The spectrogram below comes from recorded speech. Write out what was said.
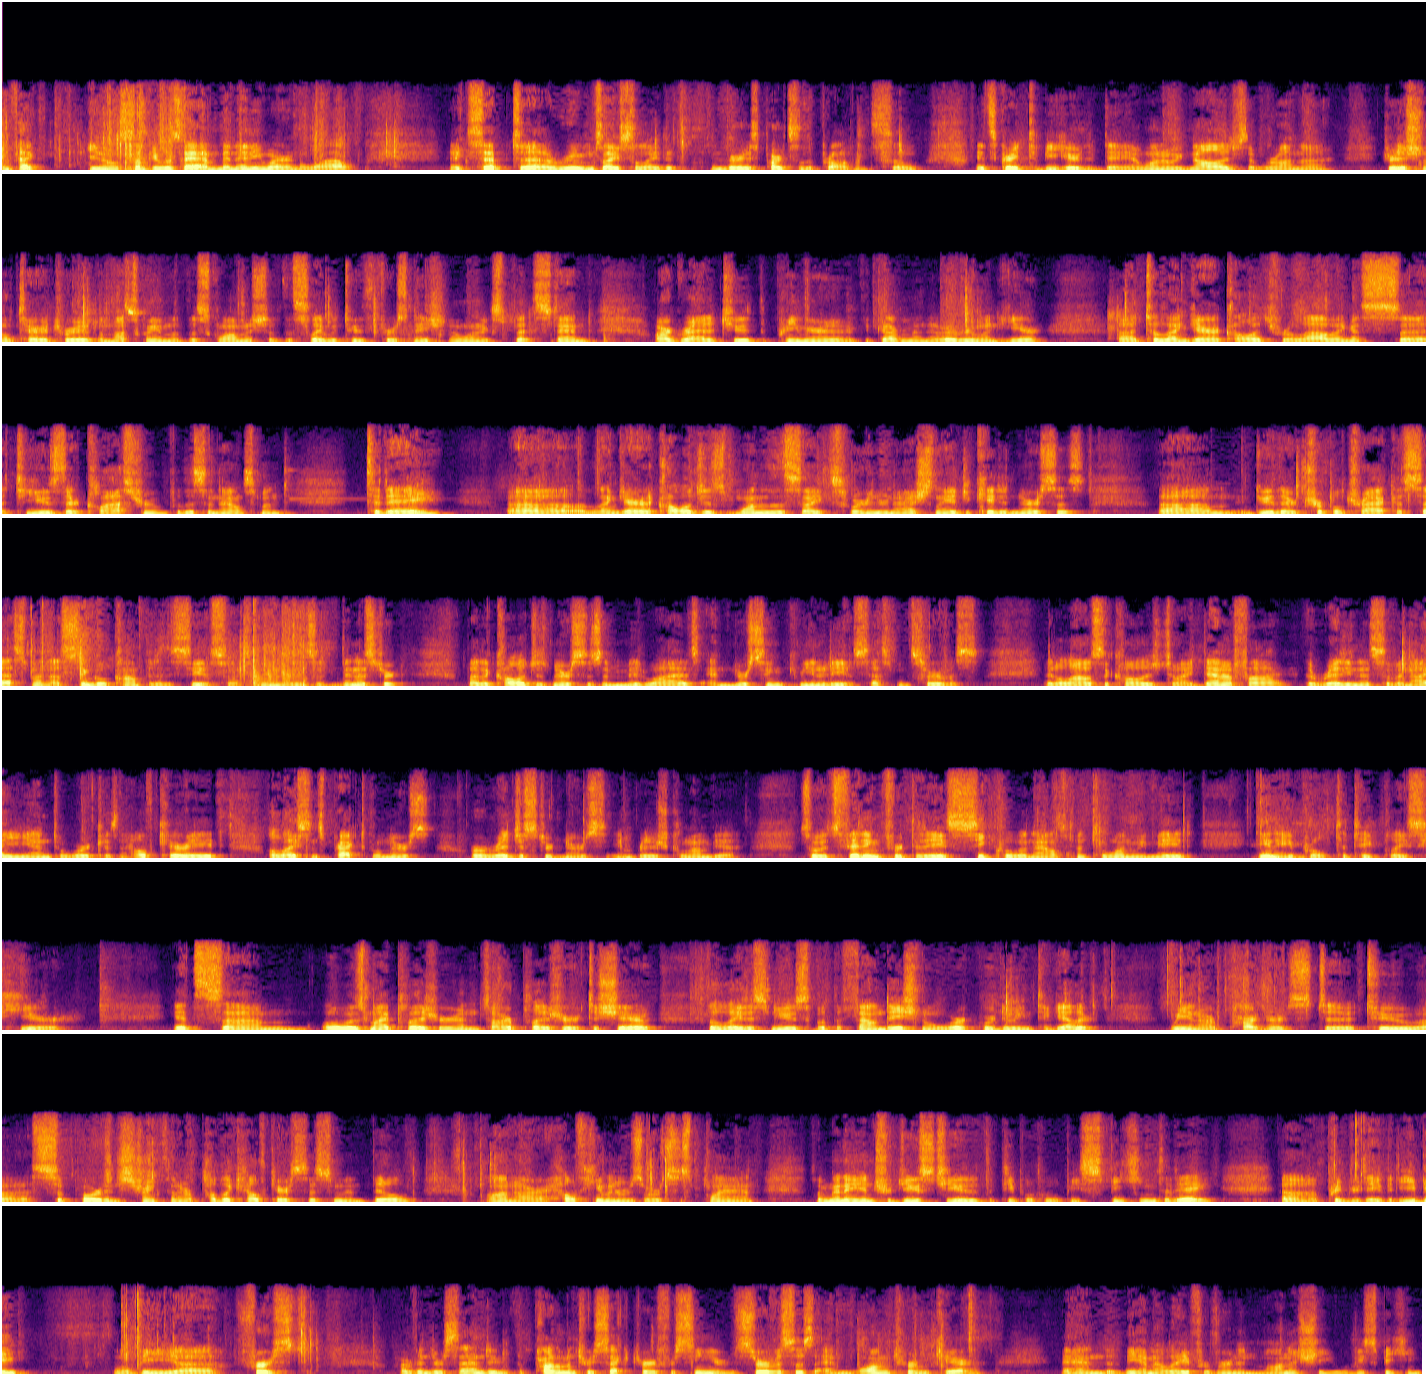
in fact, you know, some people say I haven't been anywhere in a while, except uh, rooms isolated in various parts of the province. So it's great to be here today. I want to acknowledge that we're on the traditional territory of the Musqueam, of the Squamish, of the Tsleil-Waututh First Nation. I want to extend our gratitude, the Premier, the government, of everyone here, uh, to Langara College for allowing us uh, to use their classroom for this announcement today. Uh, Langara College is one of the sites where internationally educated nurses um, do their triple track assessment. A single competency assessment is administered by the College's Nurses and Midwives and Nursing Community Assessment Service. It allows the college to identify the readiness of an IEN to work as a healthcare aide, a licensed practical nurse, or a registered nurse in British Columbia. So it's fitting for today's sequel announcement to one we made in April to take place here. It's um, always my pleasure and it's our pleasure to share the latest news about the foundational work we're doing together, we and our partners, to, to uh, support and strengthen our public healthcare system and build on our health human resources plan. So I'm going to introduce to you the people who will be speaking today. Uh, Premier David Eby will be uh, first. Harvinder Sandhu, the Parliamentary Secretary for Senior Services and Long-Term Care, and the MLA for Vernon Monashee will be speaking.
